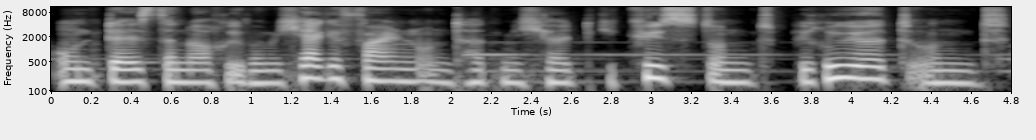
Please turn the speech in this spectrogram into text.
und der ist dann auch über mich hergefallen und hat mich halt geküsst und berührt und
